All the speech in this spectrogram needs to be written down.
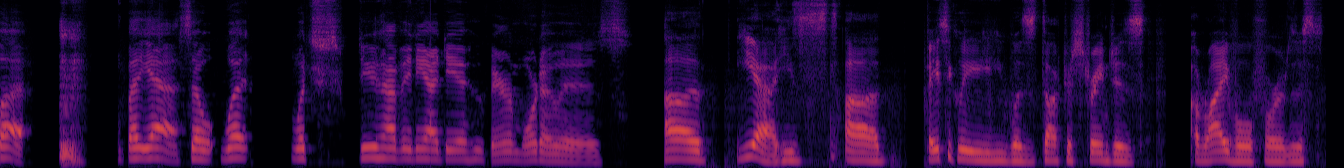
But, but yeah. So what? Which do you have any idea who Baron Mordo is? Uh, yeah, he's uh basically was Doctor Strange's arrival for this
